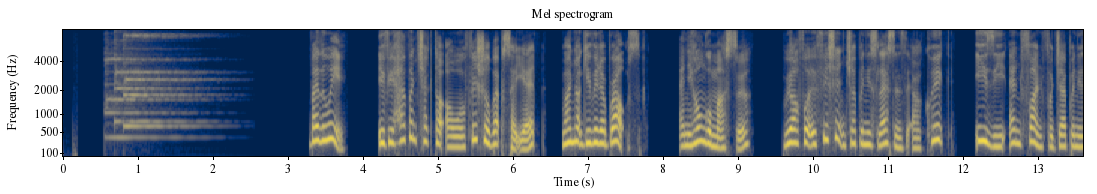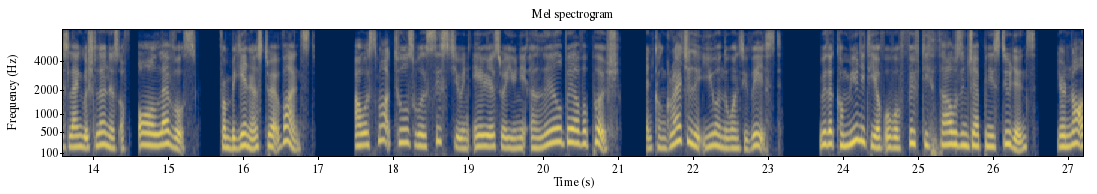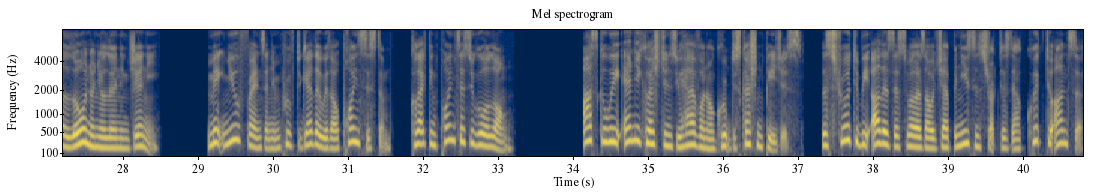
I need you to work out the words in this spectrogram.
By the way, if you haven't checked out our official website yet, why not give it a browse? At Nihongo Master, we offer efficient Japanese lessons that are quick, easy, and fun for Japanese language learners of all levels, from beginners to advanced. Our smart tools will assist you in areas where you need a little bit of a push and congratulate you on the ones you've aced. With a community of over 50,000 Japanese students, you're not alone on your learning journey. Make new friends and improve together with our point system, collecting points as you go along. Ask away any questions you have on our group discussion pages. There's sure to be others as well as our Japanese instructors that are quick to answer.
